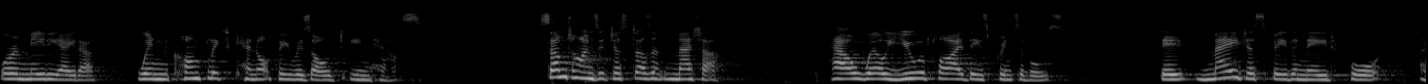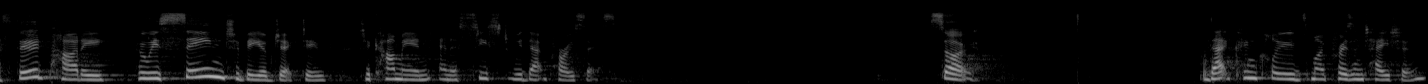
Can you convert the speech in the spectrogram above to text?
or a mediator when the conflict cannot be resolved in-house. Sometimes it just doesn't matter how well you apply these principles. There may just be the need for a third party who is seen to be objective to come in and assist with that process. So, that concludes my presentation.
